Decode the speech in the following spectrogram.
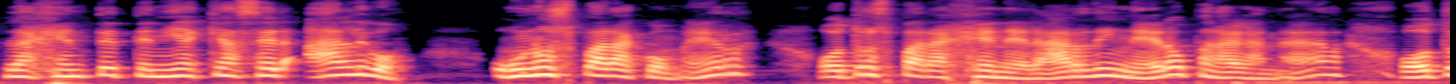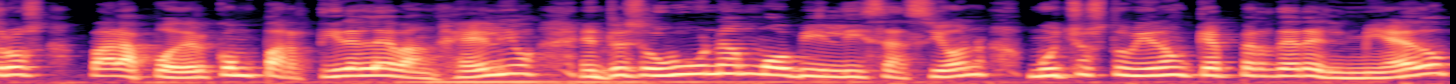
la gente tenía que hacer algo. Unos para comer, otros para generar dinero, para ganar, otros para poder compartir el Evangelio. Entonces hubo una movilización, muchos tuvieron que perder el miedo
